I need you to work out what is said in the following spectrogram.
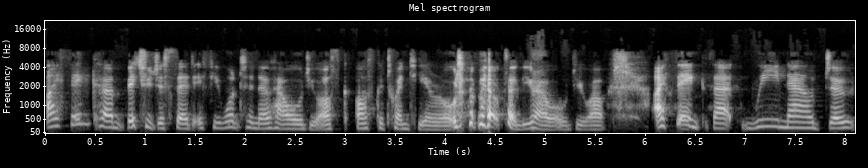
I think um, Bittu just said if you want to know how old you are, ask ask a twenty year old. They'll tell you how old you are. I think that we now don't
